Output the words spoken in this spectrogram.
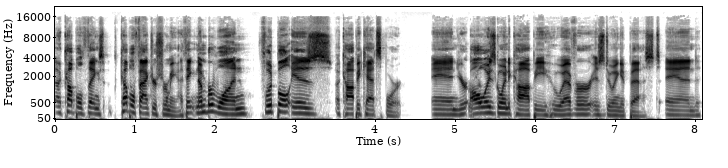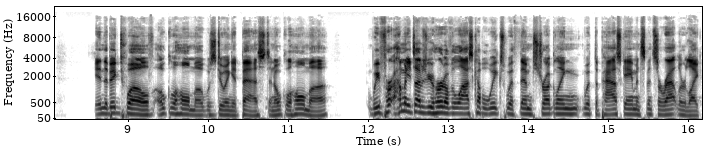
a couple things, a couple factors for me. I think number one, football is a copycat sport, and you're always going to copy whoever is doing it best. And in the Big 12, Oklahoma was doing it best, and Oklahoma. We've heard how many times have you heard over the last couple weeks with them struggling with the pass game and Spencer Rattler? Like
